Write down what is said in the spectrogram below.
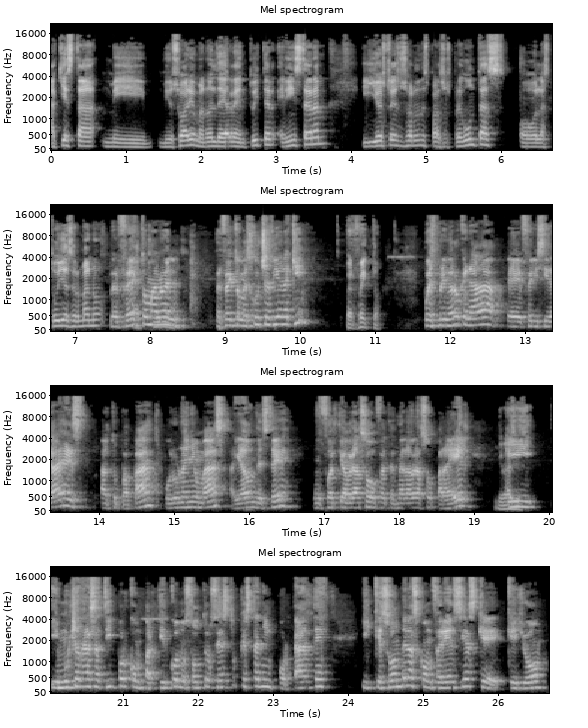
aquí está mi, usuario, Manuel DR, en Twitter, en Instagram, y yo estoy a sus órdenes para sus preguntas o las tuyas, hermano. Perfecto, Manuel. Perfecto. ¿Me escuchas bien aquí? Perfecto. Pues primero que nada, eh, felicidades a tu papá por un año más, allá donde esté. Un fuerte abrazo, un fraternal abrazo para él. Y, muchas gracias a ti por compartir con nosotros esto que es tan importante y que son de las conferencias que, yo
